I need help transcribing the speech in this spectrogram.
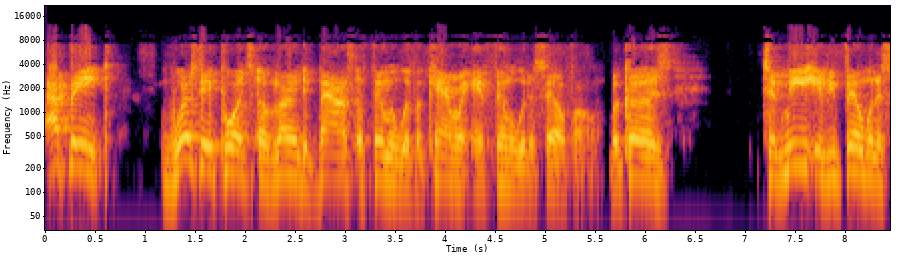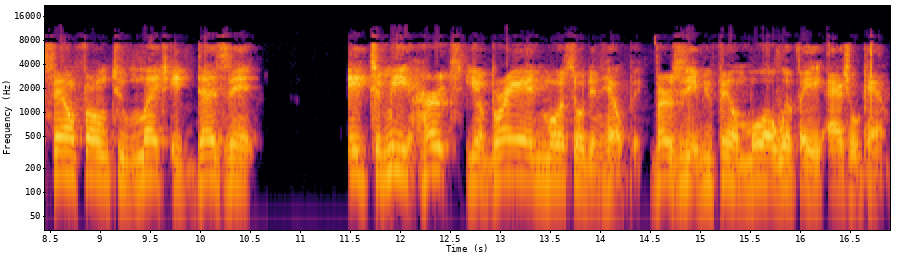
I think what's the importance of learning the balance of filming with a camera and filming with a cell phone? Because to me, if you film with a cell phone too much, it doesn't. It to me hurts your brand more so than help it. Versus if you film more with a actual camera.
